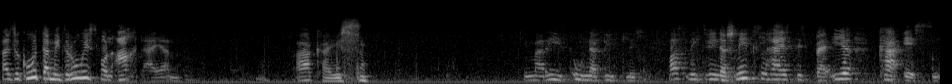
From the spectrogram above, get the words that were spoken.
Also gut, damit Ruhe ist von acht Eiern. Ah, kein Essen. Die Marie ist unerbittlich. Was nicht Wiener Schnitzel heißt, ist bei ihr kein Essen.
